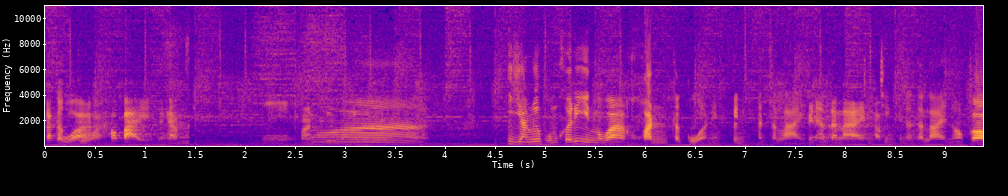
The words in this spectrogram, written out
ตะกั่วตะกั่วเข้าไปนะครับนี่ควันขึ้นมาเลยอ่าอีกอย่างหนึ่งผมเคยได้ยินมาว่าควันตะกั่วเนี่ยเป็นอันตราย เป็นอันตรายครับจริงๆเป็นอันตรายเนาะก็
